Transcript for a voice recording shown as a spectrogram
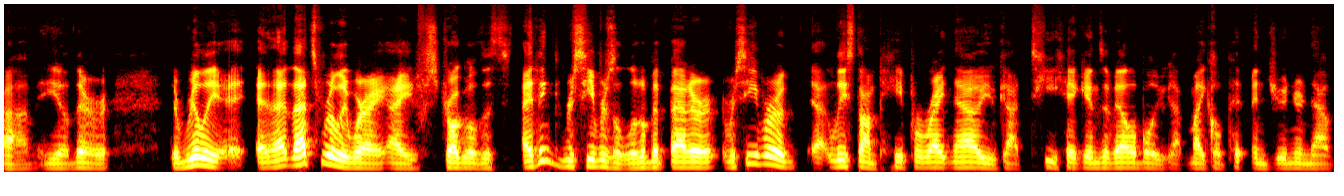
Um, you know, they're they're really, eh, and that, that's really where I, I struggle. This, I think receivers a little bit better. Receiver, at least on paper right now, you've got Tee Higgins available. You've got Michael Pittman Jr. Now,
